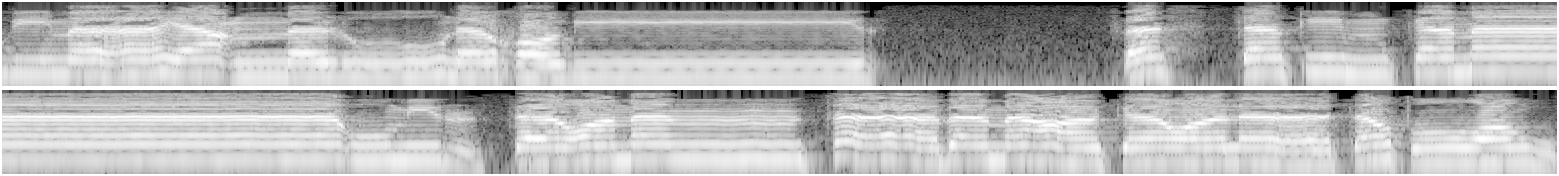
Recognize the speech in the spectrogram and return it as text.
بما يعملون خبير فاستقم كما أمرت ومن تاب معك ولا تطغوا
